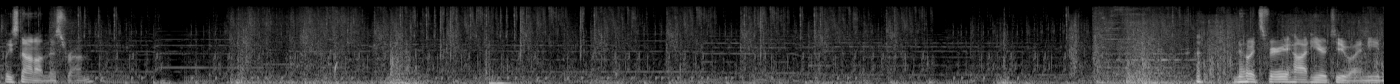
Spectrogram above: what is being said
At least not on this run. no, it's very hot here too. I need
